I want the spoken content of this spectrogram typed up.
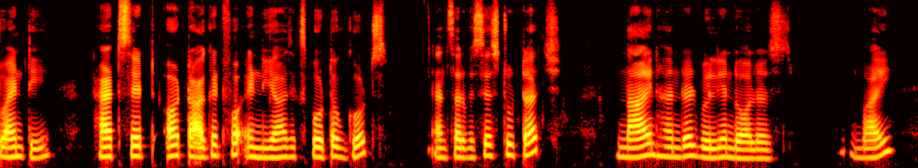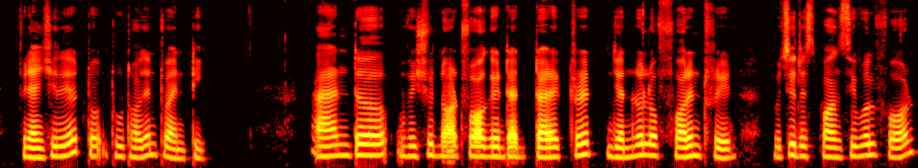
20 had set a target for india's export of goods and services to touch 900 billion dollars by financial year 2020 and uh, we should not forget that directorate general of foreign trade which is responsible for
